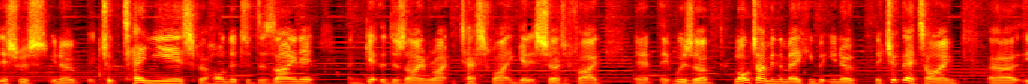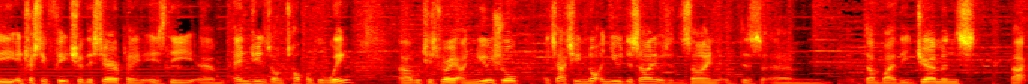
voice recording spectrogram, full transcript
this was, you know, it took 10 years for Honda to design it and get the design right and test flight and get it certified. Uh, it was a long time in the making, but you know they took their time. Uh, the interesting feature of this airplane is the um, engines on top of the wing, uh, which is very unusual. It's actually not a new design; it was a design um, done by the Germans back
